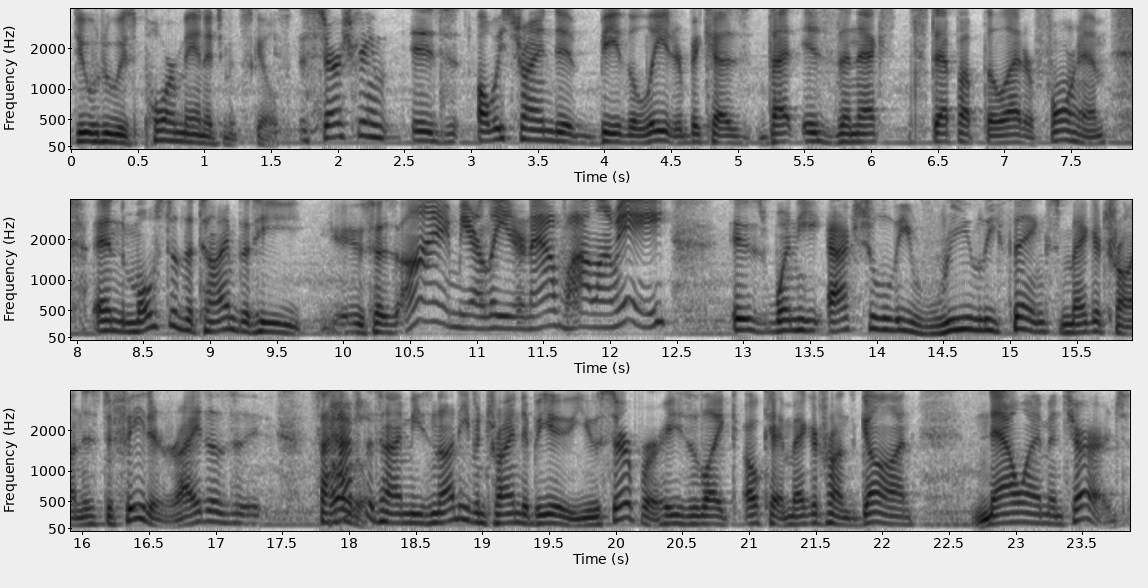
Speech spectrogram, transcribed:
due to his poor management skills. Starscream is always trying to be the leader because that is the next step up the ladder for him. And most of the time that he says, I'm your leader now, follow me, is when he actually really thinks Megatron is defeated, right? So half the time he's not even trying to be a usurper. He's like, okay, Megatron's gone. Now I'm in charge.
